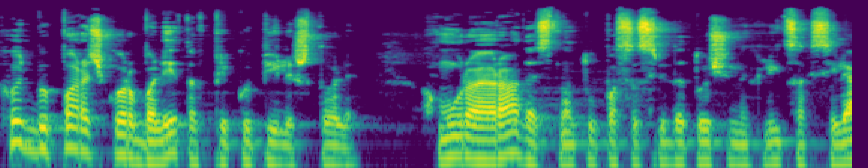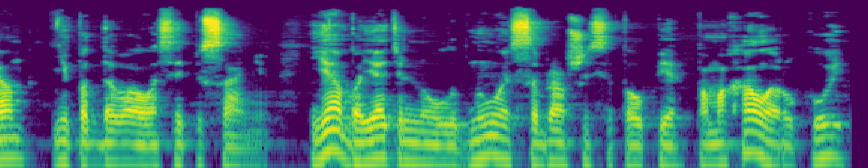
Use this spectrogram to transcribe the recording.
Хоть бы парочку арбалетов прикупили, что ли. Хмурая радость на тупо сосредоточенных лицах селян не поддавалась описанию. Я обаятельно улыбнулась собравшейся толпе, помахала рукой,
